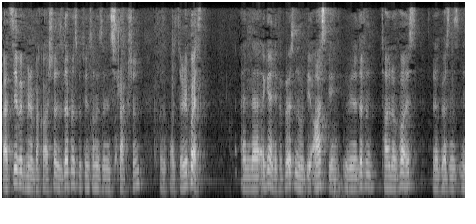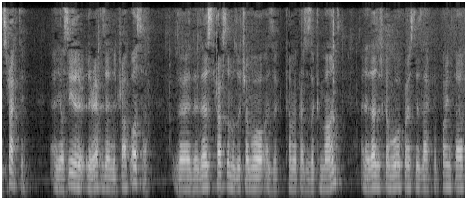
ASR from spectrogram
But there's a difference between something that's an instruction as opposed to a request. And uh, again, if a person would be asking it would be in a different tone of voice than a person is instructing, and you'll see the, the reference in the trop also the, the, those trop symbols which are more as a, come across as a command, and those which come more across as like a point of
